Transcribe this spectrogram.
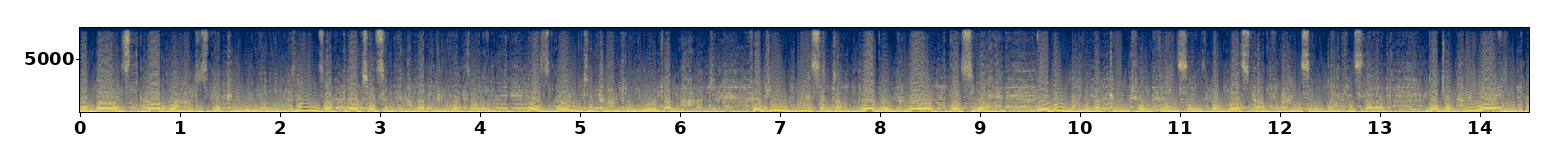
The world's third largest economy in terms of purchasing power parity is going to contribute about 15% of global growth this year, even while the country faces the risk of rising deficit due to higher import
